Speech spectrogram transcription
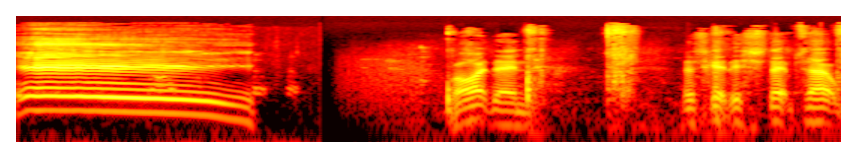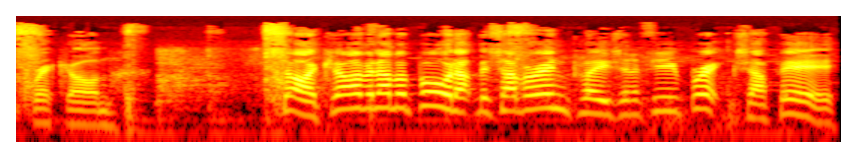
Hey. Right then, let's get this steps out brick on. Sorry, can I have another board up this other end, please, and a few bricks up here?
